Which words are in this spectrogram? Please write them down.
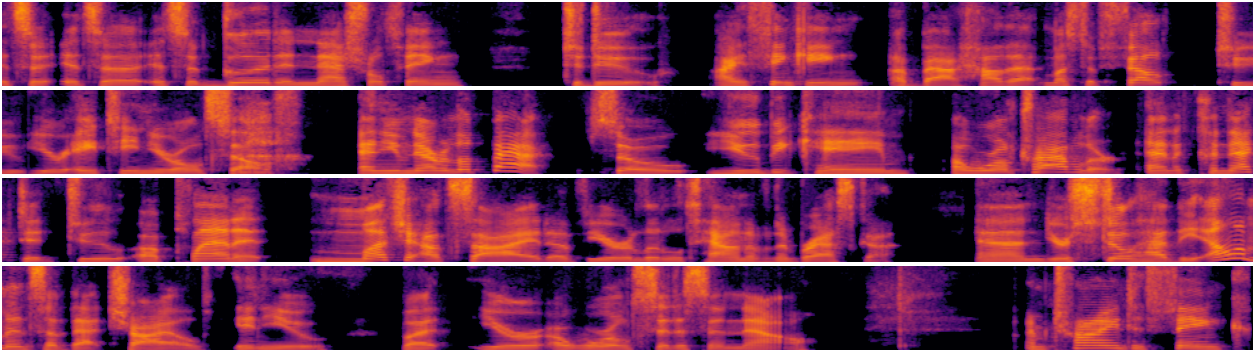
It's a it's a it's a good and natural thing to do. I'm thinking about how that must have felt to your 18 year old self, and you've never looked back. So you became a world traveler and connected to a planet much outside of your little town of Nebraska. And you still have the elements of that child in you, but you're a world citizen now. I'm trying to think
